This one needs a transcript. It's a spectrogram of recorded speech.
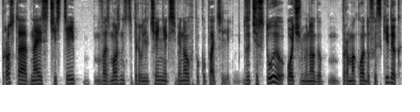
просто одна из частей возможности привлечения к себе новых покупателей. Зачастую очень много промокодов и скидок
